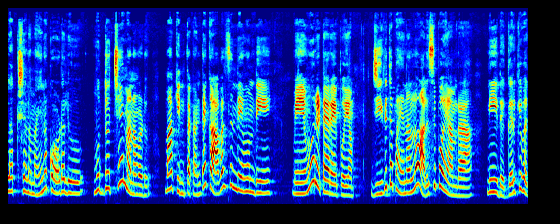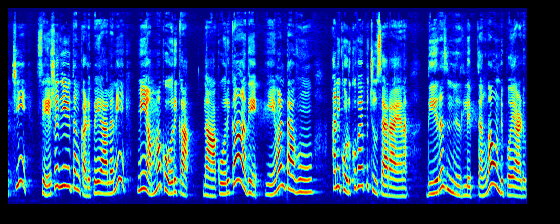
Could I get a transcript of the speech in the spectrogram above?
లక్షణమైన కోడలు. ముద్దొచ్చే మనవడు. మాకింతకంటే కావాల్సిందేముంది? మేము రిటైర్ అయిపోయాం. జీవిత పయనంలో అలసిపోయాంరా. నీ దగ్గరికి వచ్చి శేష జీవితం గడిపేయాలని మీ అమ్మ కోరిక. నా కోరిక అదే. ఏమంటావు? అని కొడుకు వైపు చూశారాయన ధీరజ్ నిర్లిప్తంగా ఉండిపోయాడు.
